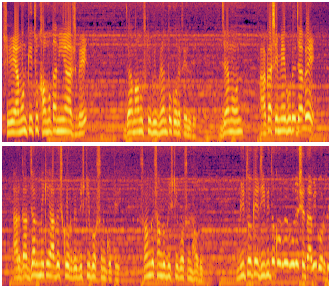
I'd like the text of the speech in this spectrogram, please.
সে এমন কিছু ক্ষমতা নিয়ে আসবে, যা মানুষকে বিভ্রান্ত করে ফেলবে। যেমন, আকাশে মেঘ উড়ে যাবে, আর দাজ্জাল মেঘে আদেশ করবে বৃষ্টি বর্ষণ করতে। সঙ্গে সঙ্গে বৃষ্টি বর্ষণ হবে। মৃতকে জীবিত করবে বলে সে দাবি করবে।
